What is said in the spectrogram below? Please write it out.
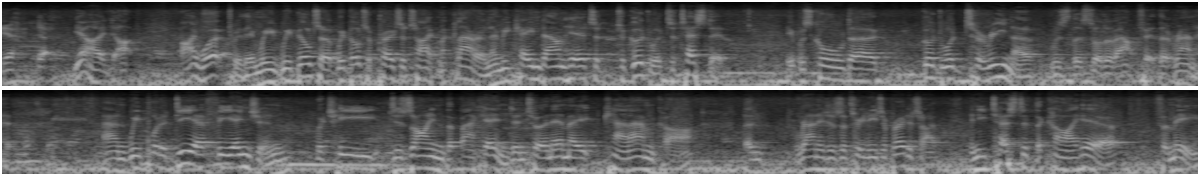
Yeah. Yeah. Yeah, I, I, I worked with him. We, we built a we built a prototype McLaren, and we came down here to, to Goodwood to test it. It was called uh, Goodwood Torino was the sort of outfit that ran it, and we put a DFV engine, which he designed the back end into an M8 Can-Am car, and ran it as a three-liter prototype. And he tested the car here for me,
